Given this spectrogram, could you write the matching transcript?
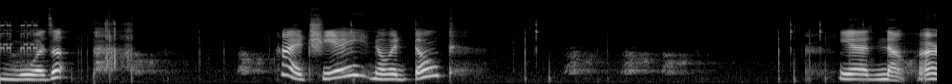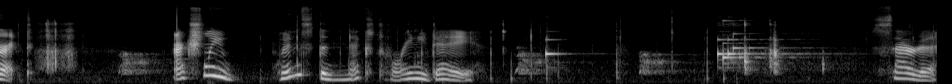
What's up? Hi, Chie. No, I don't. Yeah, no. Alright. Actually, when's the next rainy day? Saturday.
